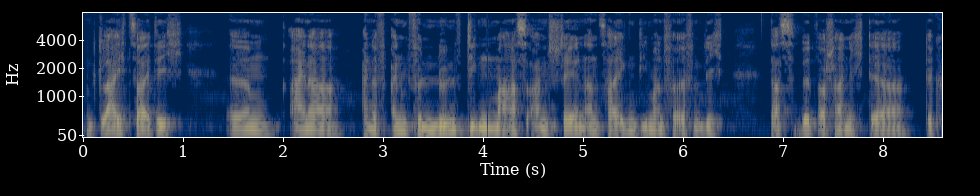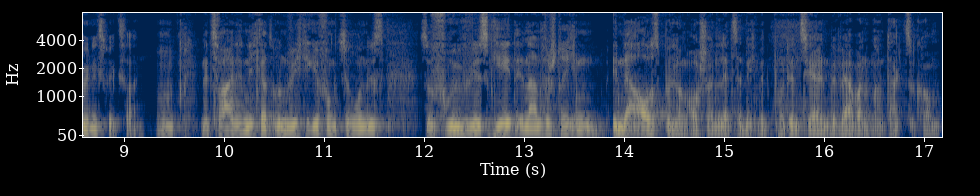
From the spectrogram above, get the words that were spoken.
und gleichzeitig ähm, einer, eine, einem vernünftigen Maß an Stellenanzeigen, die man veröffentlicht, das wird wahrscheinlich der, der Königsweg sein. Mhm. Eine zweite nicht ganz unwichtige Funktion ist, so früh wie es geht, in Anführungsstrichen in der Ausbildung auch schon letztendlich mit potenziellen Bewerbern in Kontakt zu kommen.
